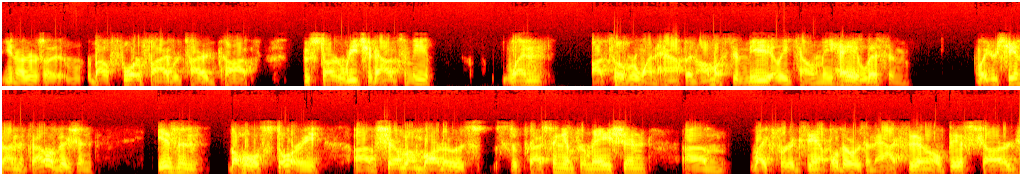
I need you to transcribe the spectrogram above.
you know, there's a, about four or five retired cops who started reaching out to me when October one happened, almost immediately telling me, "Hey, listen, what you're seeing on the television isn't the whole story. Um, Sheriff Lombardo is suppressing information." Um, like for example, there was an accidental discharge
